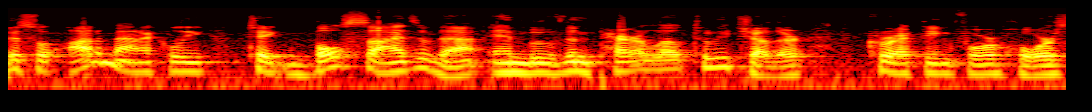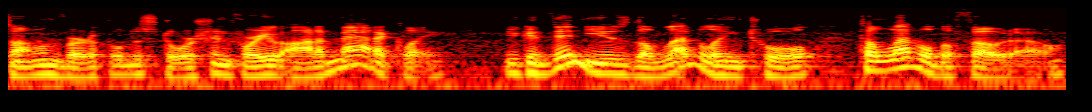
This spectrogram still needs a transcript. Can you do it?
This will automatically take both sides of that and move them parallel to each other, correcting for horizontal and vertical distortion for you automatically. You can then use the leveling tool to level the photo.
